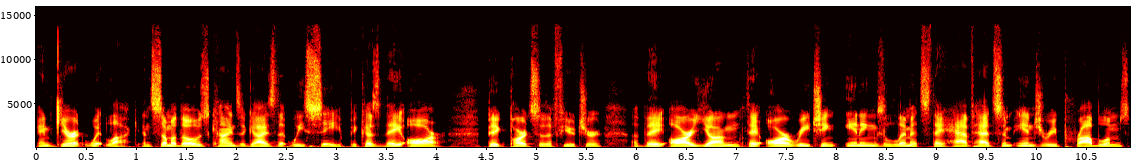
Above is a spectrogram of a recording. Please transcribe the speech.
and Garrett Whitlock and some of those kinds of guys that we see because they are big parts of the future. Uh, they are young, they are reaching innings limits, they have had some injury problems.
